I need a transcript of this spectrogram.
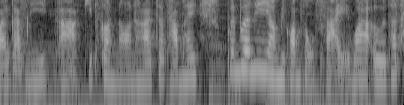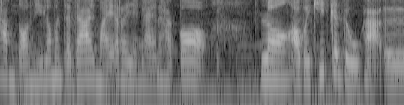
วๆแบบนี้คลิปก่อนนอนนะคะ จะทำให้เพื่อนๆที่ยังมีความสงสัยว่าเออถ้าทำตอนนี้แล้วมันจะได้ไหมอะไรยังไงนะคะ ก็ลองเอาไปคิดกันดูค่ะ เออ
